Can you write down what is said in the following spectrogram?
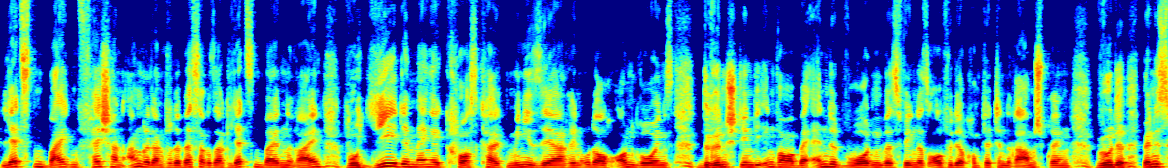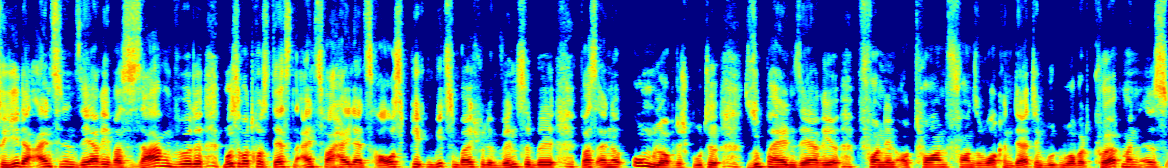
letzten beiden Fächern angelangt oder besser gesagt letzten beiden Reihen, wo jede Menge Cross-Cult-Miniserien oder auch Ongoings drinstehen, die irgendwann mal beendet wurden, weswegen das auch wieder komplett den Rahmen sprengen würde. Wenn ich zu jeder einzelnen Serie was sagen würde, muss aber trotz dessen ein, zwei Highlights rauspicken, wie zum Beispiel Invincible, was eine unglaublich gute Superhelden-Serie von den Autoren von The Walking Dead, dem guten Robert Kirkman ist,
